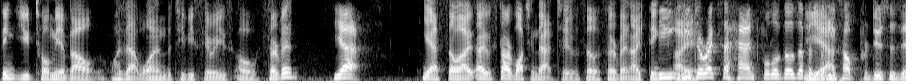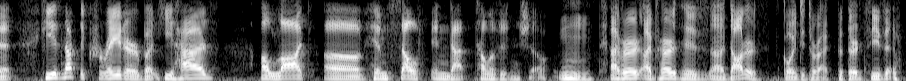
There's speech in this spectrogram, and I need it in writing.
think you told me about was that one the TV series? Oh, Servant. Yes. Yeah, so I, I started watching that too. So Servant, I think He, I, he directs a handful of those episodes. Yes. He helped produces it. He is not the creator, but he has a lot of himself in that television show. Mhm. I've heard I've heard his uh, daughter's going to direct the third season.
